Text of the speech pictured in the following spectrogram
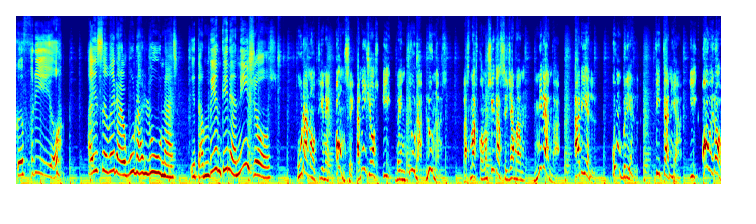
¡Qué frío! Ahí se ven algunas lunas y también tiene anillos. Urano tiene 11 anillos y 21 lunas. Las más conocidas se llaman Miranda, Ariel, Umbriel, Titania y Oberon.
